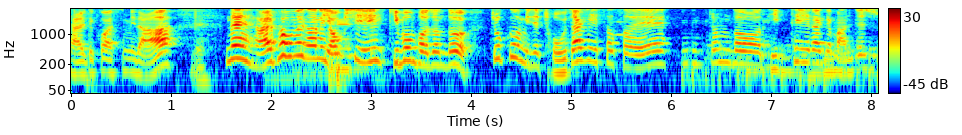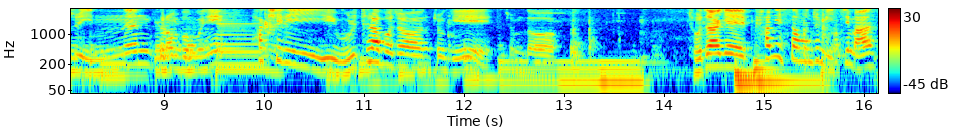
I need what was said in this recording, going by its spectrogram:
잘 듣고 왔습니다. 네. 네, 알파 오메가는 역시 기본 버전도 조금 이제 조작에 있어서의 좀 더 디테일하게 만질 수 있는 그런 부분이 확실히 이 울트라 버전 쪽이 좀 더 조작의 편의성은 좀 있지만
